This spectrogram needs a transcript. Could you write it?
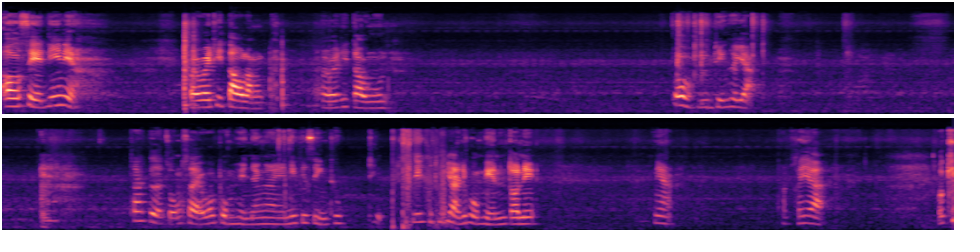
เอาเศษนี่เนี่ย ไปไว้ที่เตาหลัง ไปไว้ที่เตานู้น โอ้ลืมทิ้งขยะ ถ้าเกิดสงสัยว่าผมเห็นยังไง นี่คือสิ่งทุกนี่คือทุกอย่างที่ผมเห็นตอนนี้ เนี่ยถักขยะ โอเค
